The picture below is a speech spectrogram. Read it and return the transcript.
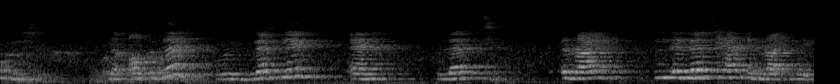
Opposite. The opposite was left leg and left, right, left hand and right leg.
